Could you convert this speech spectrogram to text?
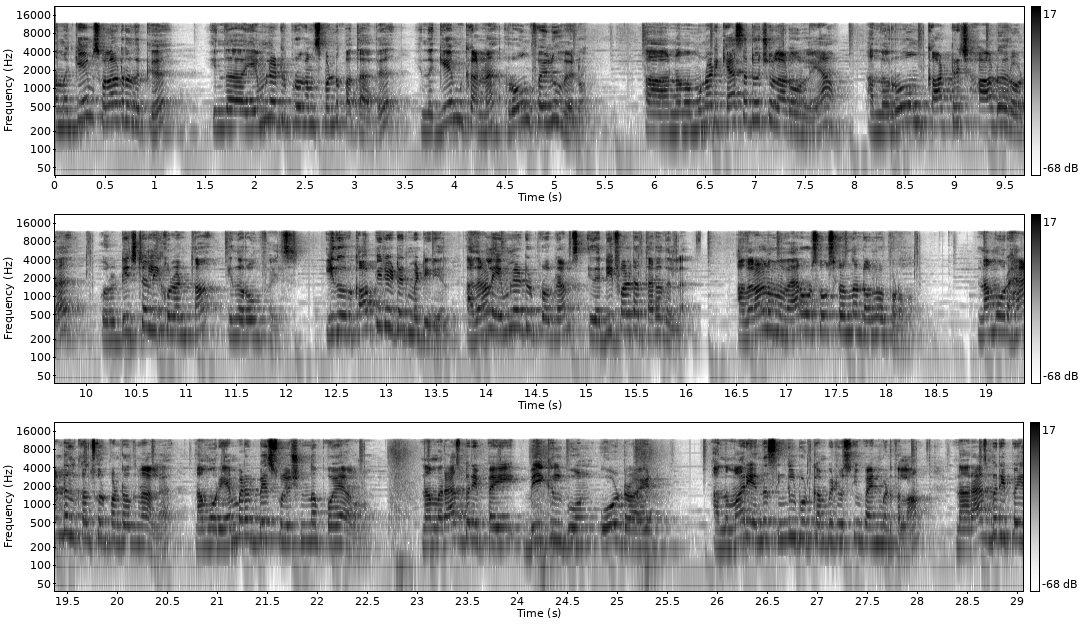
நம்ம கேம்ஸ் விளாடுறதுக்கு இந்த எமுலேட்டர் ப்ரோக்ராம்ஸ் மட்டும் பத்தாது. இந்த கேமுக்கான ரோம் ஃபைலும் வேணும். நம்ம முன்னாடி கேசட் வச்சு விளாடுவோம் இல்லையா? அந்த ரோம் கார்ட்ரிட்ஜ் ஹார்ட்வேரோட ஒரு டிஜிட்டல் ஈக்குவலன்ட் தான் இந்த ரோம் ஃபைல்ஸ் இது ஒரு காப்பிரைட்டட் மெட்டீரியல் அதனால் எமுலேட்டர் ப்ரோக்ராம்ஸ் இதை டிஃபால்ட்டாக தரதில்லை அதனால் நம்ம வேற ஒரு சோர்ஸ்லேருந்து தான் டவுன்லோட் பண்ணுவோம். நம்ம ஒரு ஹேண்டில் கன்சோல் பண்ணுறதுனால நம்ம ஒரு எம்பெடட் பேஸ் சொல்யூஷன் தான் போயே ஆகணும். நம்ம ராஸ்பெரி பை பீகிள் போன் ஓட்ராய்ட் அந்த மாதிரி எந்த சிங்கிள் போர்ட் கம்ப்யூட்டர்ஸையும் பயன்படுத்தலாம். நான் ராஸ்பெரி பை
